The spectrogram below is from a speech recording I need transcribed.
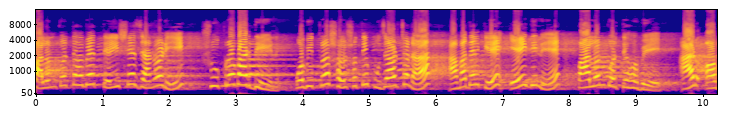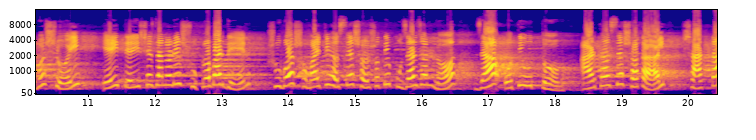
পালন করতে হবে তেইশে জানুয়ারি শুক্রবার দিন। পবিত্র সরস্বতী পূজা অর্চনা আমাদেরকে এই দিনে পালন করতে হবে। আর অবশ্যই এই তেইশে জানুয়ারি শুক্রবার দিন শুভ সময়টি হচ্ছে সরস্বতী পূজার জন্য, যা অতি উত্তম। আর তা হচ্ছে সকাল সাতটা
